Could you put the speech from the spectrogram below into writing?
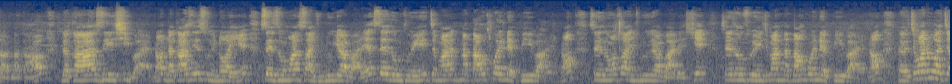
တော့လက်ကားလက်ကားဈေးရှိပါတယ်เนาะလက်ကားဈေးဆိုရင်တော့ရင်10စုံကစယူလို့ရပါတယ်10စုံဆိုရင်ကျွန်မ2000ခွဲနဲ့ပေးပါတယ်เนาะ10စုံကစယူလို့ရပါတယ်ရှင်10စုံဆိုရင်ကျွန်မ2000ခွဲနဲ့ပေးပါတယ်เนาะအဲကျွန်မတို့ကကြ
